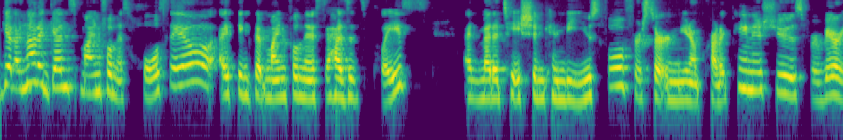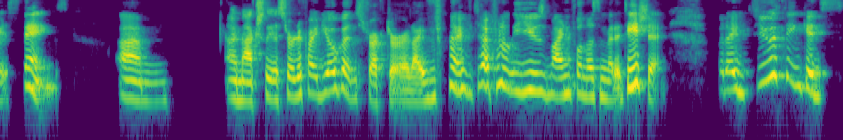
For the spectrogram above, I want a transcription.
again, I'm not against mindfulness wholesale. I think that mindfulness has its place and meditation can be useful for certain, you know, chronic pain issues, for various things. Um, I'm actually a certified yoga instructor, and I've I've definitely used mindfulness and meditation. But I do think it's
